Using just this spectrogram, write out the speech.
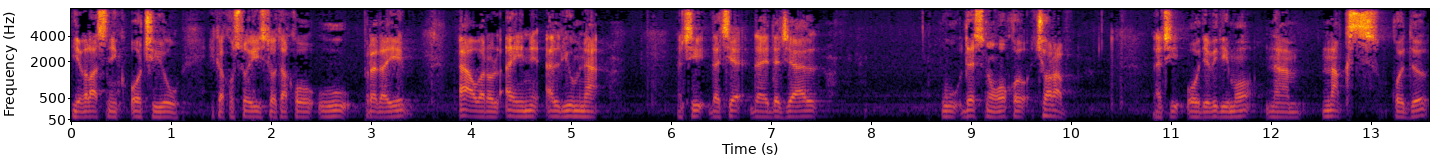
je vlasnik očiju i kako stoji isto tako u predaji awarul ayn al yumna znači da će da je dajjal u desno oko čorav znači ovdje vidimo nam naks kod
